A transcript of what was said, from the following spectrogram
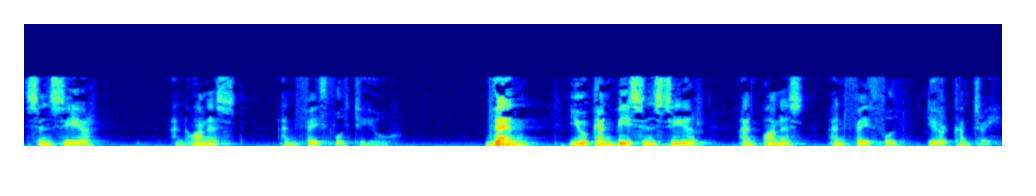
sincere and honest and faithful to you. Then you can be sincere and honest and faithful to your country.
